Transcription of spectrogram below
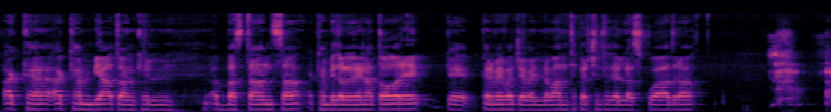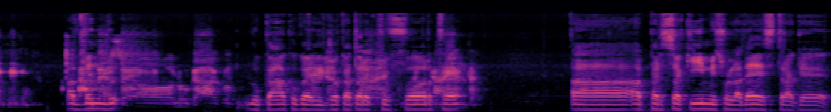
ha, ca- ha cambiato anche l- abbastanza, ha cambiato l'allenatore che per me faceva il 90% della squadra. Sì, sì, sì. Ha, ha venduto Lukaku. Lukaku che è il giocatore più forte. Ha, ha perso Hakimi sulla destra che è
